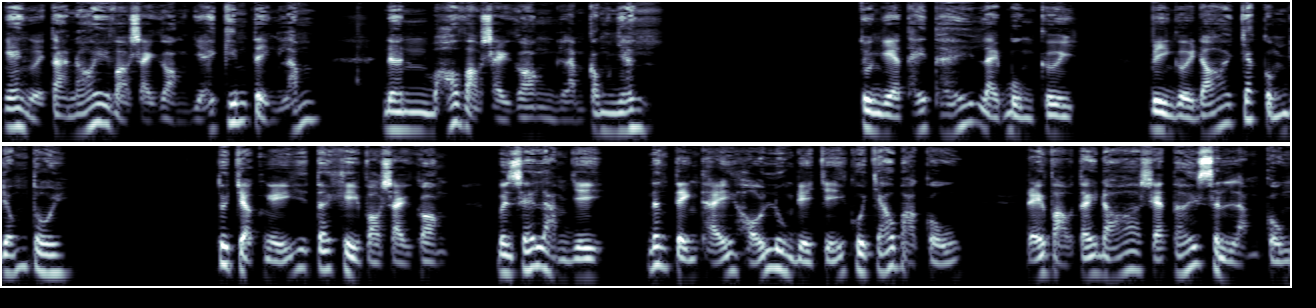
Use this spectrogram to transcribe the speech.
Nghe người ta nói vào Sài Gòn dễ kiếm tiền lắm, nên bỏ vào Sài Gòn làm công nhân. Tôi nghe thấy thế lại buồn cười, vì người đó chắc cũng giống tôi. Tôi chợt nghĩ tới khi vào Sài Gòn, mình sẽ làm gì, nên tiện thể hỏi luôn địa chỉ của cháu bà cụ, để vào tới đó sẽ tới xin làm cùng.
